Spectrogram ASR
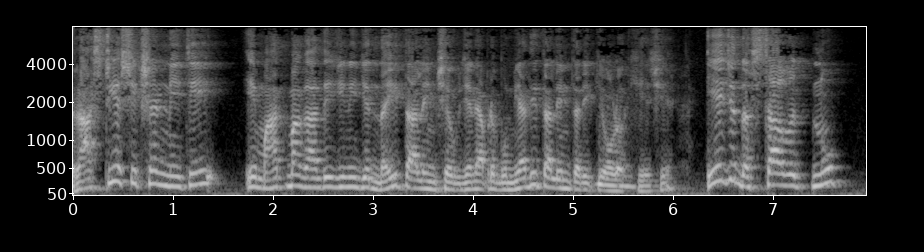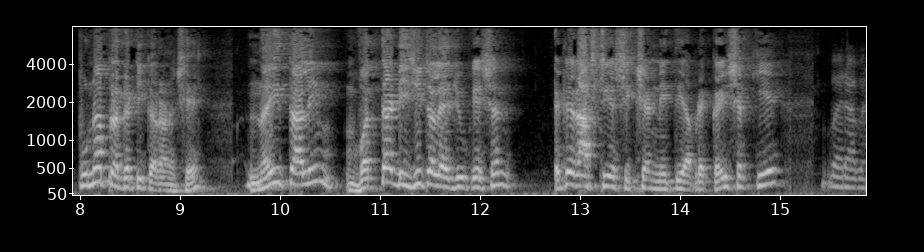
રાષ્ટ્રીય શિક્ષણ નીતિ એ મહાત્મા ગાંધીજીની જે નઈ તાલીમ છે જેને આપણે બુનિયાદી તાલીમ તરીકે ઓળખીએ છીએ એ જ દસ્તાવેજનું પુનઃ પ્રગટીકરણ છે. નઈ તાલીમ વત્તા ડિજિટલ એજ્યુકેશન એટલે રાષ્ટ્રીય શિક્ષણ નીતિ આપણે કહી શકીએ. બરાબર.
